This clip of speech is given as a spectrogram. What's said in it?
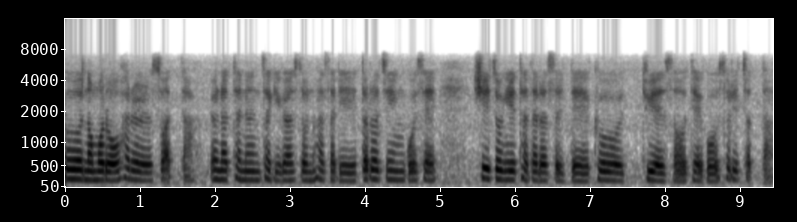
그 너머로 활을 쏘았다. 요나탄은 자기가 쏜 화살이 떨어진 곳에 시종이 다다랐을 때 그 뒤에서 대고 소리쳤다.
